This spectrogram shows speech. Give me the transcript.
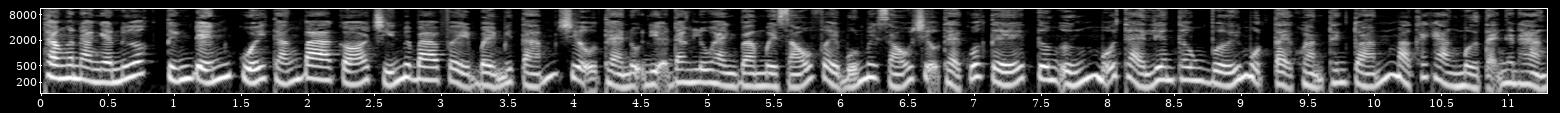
Theo Ngân hàng Nhà nước, tính đến cuối tháng 3 có 93,78 triệu thẻ nội địa đang lưu hành và 16,46 triệu thẻ quốc tế tương ứng mỗi thẻ liên thông với một tài khoản thanh toán mà khách hàng mở tại ngân hàng.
